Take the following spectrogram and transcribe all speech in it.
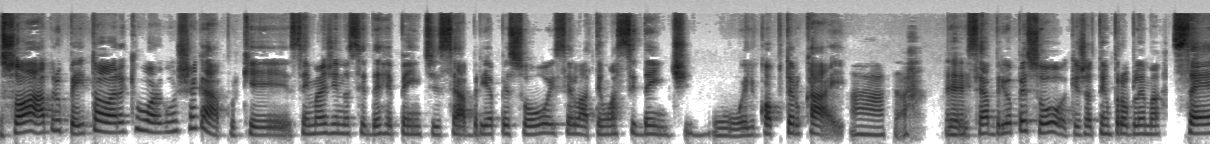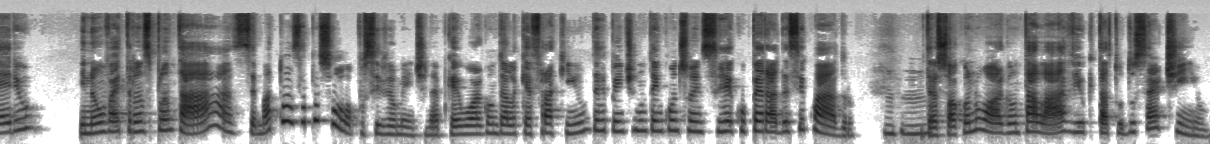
Só abre o peito a hora que o órgão chegar, porque você imagina se de repente você abrir a pessoa e, sei lá, tem um acidente, o helicóptero cai. Ah, tá. É. E você abriu a pessoa que já tem um problema sério e não vai transplantar, você matou essa pessoa, possivelmente, né? Porque aí o órgão dela que é fraquinho, de repente não tem condições de se recuperar desse quadro. Uhum. Então é só quando o órgão tá lá, viu que tá tudo certinho.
